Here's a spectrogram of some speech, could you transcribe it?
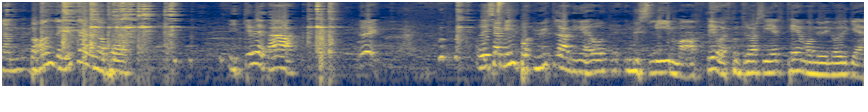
de behandler utlendinger på? Ikke vet jeg. Og Det kommer inn på utlendinger og muslimer. Det er jo et kontroversielt tema nå i Norge.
